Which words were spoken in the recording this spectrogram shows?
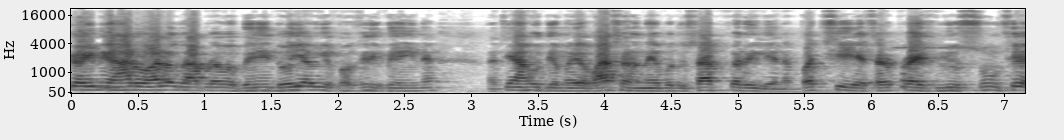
કઈ નહીં સારું હાલો તો આપણે હવે ભેંઈ ધોઈ આવીએ ભખરી ભેંઈને ત્યાં સુધીમાં એ વાસણ ને એ બધું સાફ કરી લઈએ અને પછી એ સરપ્રાઈઝ ન્યૂઝ શું છે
